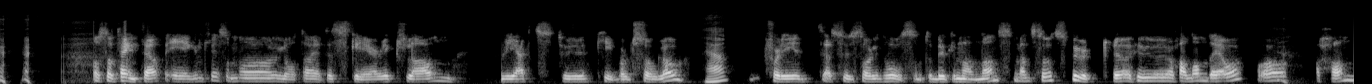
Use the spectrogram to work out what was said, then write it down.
og så tenkte jeg at egentlig så må låta hete 'Scary Clown Reacts to Keyboard Solo'. Ja. Fordi jeg syntes det var litt voldsomt å bruke navnet hans. Men så spurte hun, han om det òg. Og han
